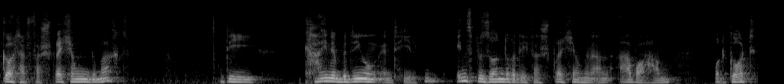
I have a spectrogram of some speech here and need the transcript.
Gott hat Versprechungen gemacht, die keine Bedingungen enthielten, insbesondere die Versprechungen an Abraham und Gott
